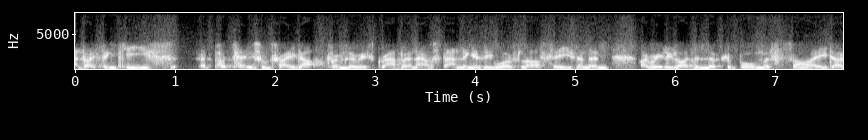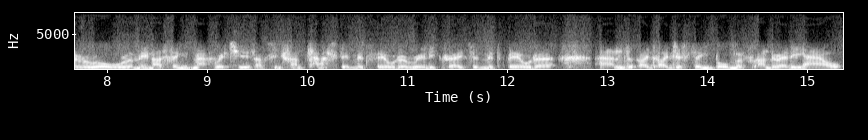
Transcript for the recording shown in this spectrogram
and I think he's a potential trade up from Lewis Grabban, outstanding as he was last season. And I really like the look of Bournemouth's side overall. I mean, I think Matt Ritchie is absolutely fantastic midfielder, really creative midfielder. And I, I just think Bournemouth under Eddie Howe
